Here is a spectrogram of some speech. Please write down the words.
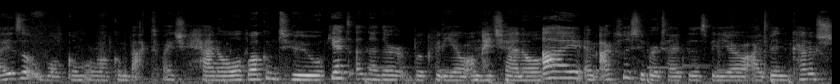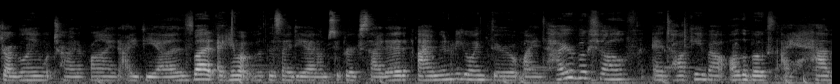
guys welcome or welcome back to my channel. Welcome to yet another book video on my channel. I am actually super excited for this video. I've been kind of struggling with trying to find ideas but i came up with this idea and i'm super excited. I'm going to be going through my entire bookshelf and talking about all the books i have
